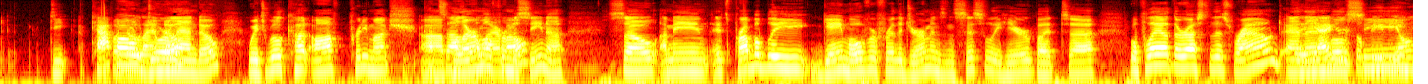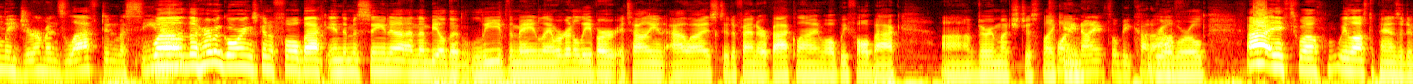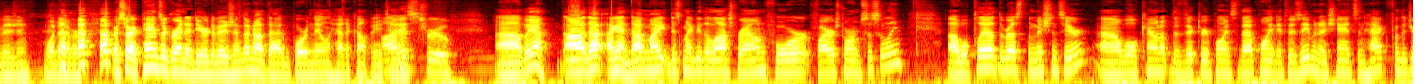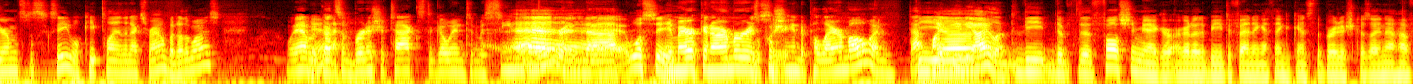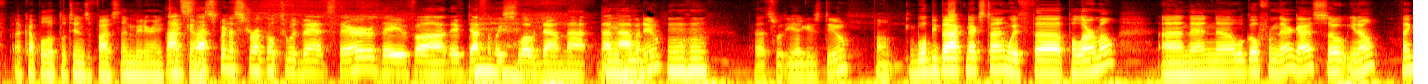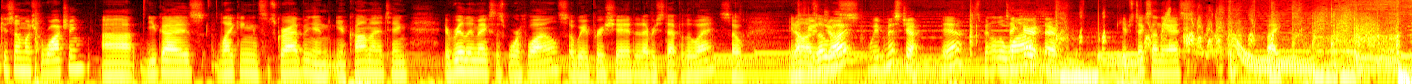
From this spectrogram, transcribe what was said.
Di, Capo d'Orlando. d'Orlando, which will cut off pretty much uh, off Palermo, from Messina. So, I mean, it's probably game over for the Germans in Sicily here, but uh, we'll play out the rest of this round, and the then Jaegers we'll will see. be the only Germans left in Messina. Well, the Hermann Goering's going to fall back into Messina and then be able to leave the mainland. We're going to leave our Italian allies to defend our back line while we fall back. Uh, very much just like in 29th will be cut the real off. world. Uh, it's, well, we lost a Panzer division, whatever. or sorry, Panzer Grenadier division. They're not that important. They only had a company of Oh, that tanks. true. Uh, but yeah, uh, that again, that might this might be the last round for Firestorm Sicily. Uh, we'll play out the rest of the missions here. Uh, we'll count up the victory points at that point. If there's even a chance in heck for the Germans to succeed, we'll keep playing the next round. But otherwise, Well, yeah, we've Yeah. got some British attacks to go into Messina there, and uh, Uh, we'll see. the American armor is We'll pushing see. into Palermo, and that the, might uh, be the island. The the the Fallschirmjäger are going to be defending, I think, against the British because I now have a couple of platoons of five centimeter anti That's tank that's guns. been a struggle to advance there. They've uh, they've definitely slowed down that that avenue. Mm-hmm. That's what the Jaegers do. Um, we'll be back next time with uh, Palermo, and then uh, we'll go from there, guys. So you know, thank you so much for watching. Uh, you guys liking and subscribing and you know, commenting, it really makes us worthwhile. So we appreciate it every step of the way. So you know, If as you enjoy, always, we've missed you. yeah, it's been a little Take while. Take care out there. Keep sticks on the ice. Bye.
